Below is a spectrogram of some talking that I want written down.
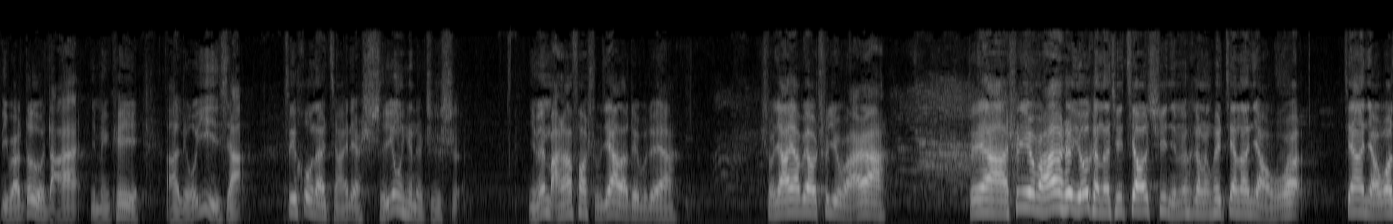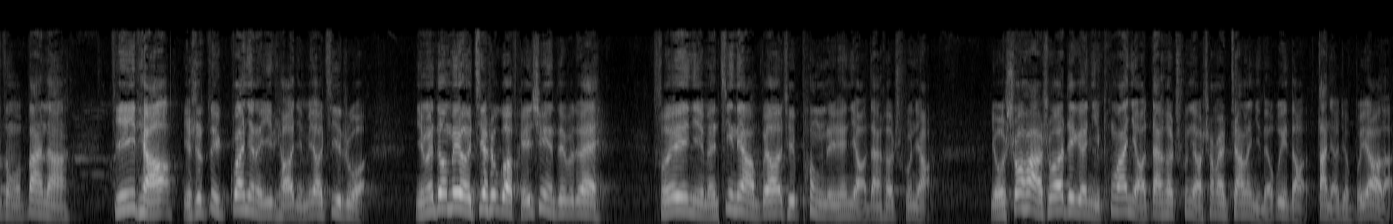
里边都有答案，你们可以啊留意一下。最后呢，讲一点实用性的知识。你们马上放暑假了，对不对啊？暑假要不要出去玩啊？对呀，出去玩的时候有可能去郊区，你们可能会见到鸟窝。见到鸟窝怎么办呢？第一条也是最关键的一条，你们要记住，你们都没有接受过培训，对不对？所以你们尽量不要去碰这些鸟蛋和雏鸟。有说法说，这个你碰完鸟蛋和雏鸟上面沾了你的味道，大鸟就不要了。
